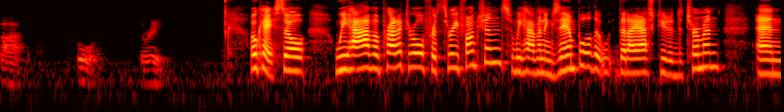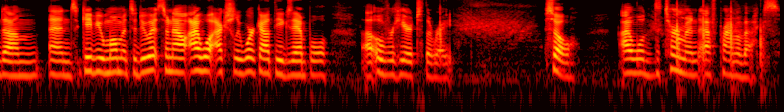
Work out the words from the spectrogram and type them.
five, four, three. Okay, so we have a product rule for three functions. We have an example that, that I asked you to determine and, um, and gave you a moment to do it. So now I will actually work out the example uh, over here to the right. So I will determine f prime of x.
